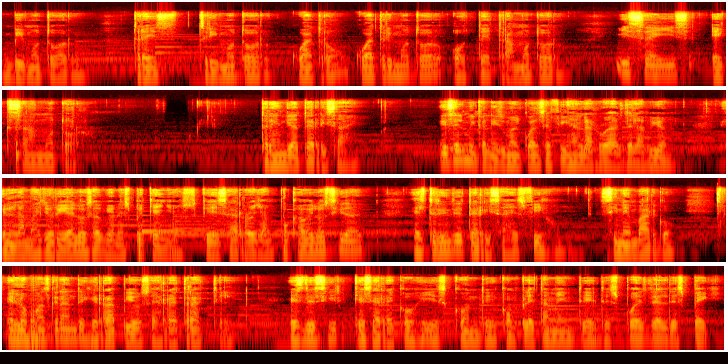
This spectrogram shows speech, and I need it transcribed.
bimotor, 3 trimotor, 4 cuatrimotor o tetramotor y 6 hexamotor. Tren de aterrizaje. es el mecanismo al cual se fijan las ruedas del avión. En la mayoría de los aviones pequeños que desarrollan poca velocidad, el tren de aterrizaje es fijo. Sin embargo, en los más grandes y rápidos es retráctil, es decir, que se recoge y esconde completamente después del despegue,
